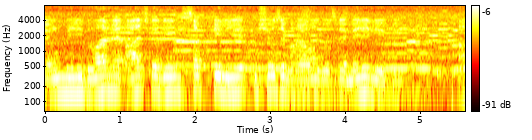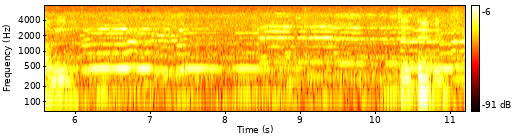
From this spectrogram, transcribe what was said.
एंड मेरी दुआ है आज का दिन सब के लिए खुशियों से भरा हुआ गुजरे, मेरे लिए भी। आमीन। चलते हैं फिर।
